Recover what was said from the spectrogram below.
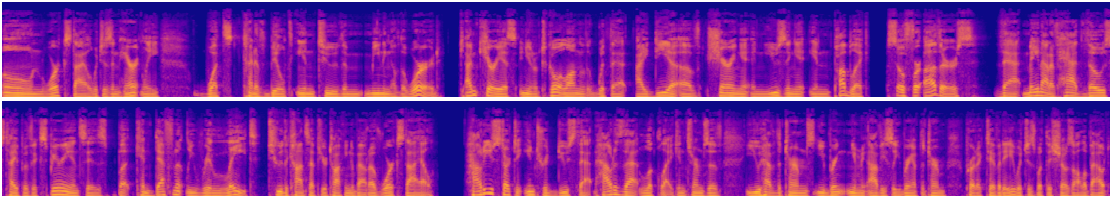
own work style, which is inherently what's kind of built into the meaning of the word. I'm curious, you know, to go along with that idea of sharing it and using it in public. So for others that may not have had those type of experiences, but can definitely relate to the concept you're talking about of work style. How do you start to introduce that? How does that look like in terms of you have the terms you bring, you mean, obviously you bring up the term productivity, which is what this show's all about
